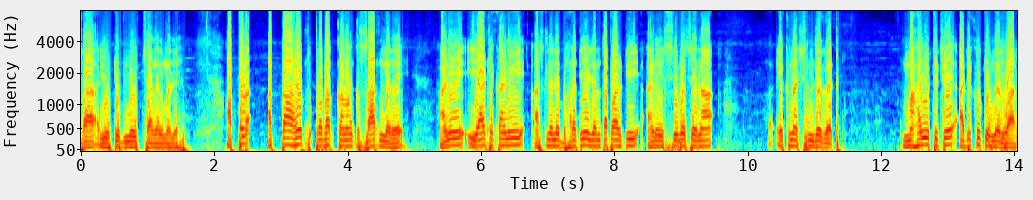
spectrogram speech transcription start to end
च्या यूट्यूब न्यूज चॅनलमध्ये आपण आत्ता आहोत प्रभाग क्रमांक सातमध्ये आणि या ठिकाणी असलेले भारतीय जनता पार्टी आणि शिवसेना एकनाथ शिंदे गट महायुतीचे अधिकृत उमेदवार.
